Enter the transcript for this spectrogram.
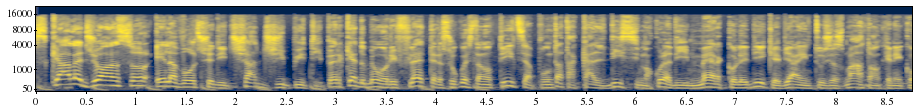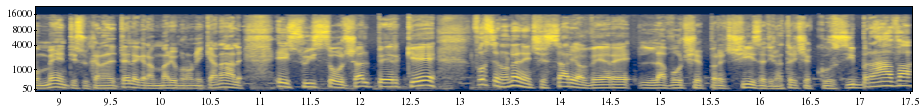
Scarlett Johansson e la voce di ChatGPT. Perché dobbiamo riflettere su questa notizia, puntata caldissima, quella di mercoledì che vi ha entusiasmato anche nei commenti sul canale Telegram Mario Moroni Canale e sui social? Perché forse non è necessario avere la voce precisa di un'attrice così brava,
